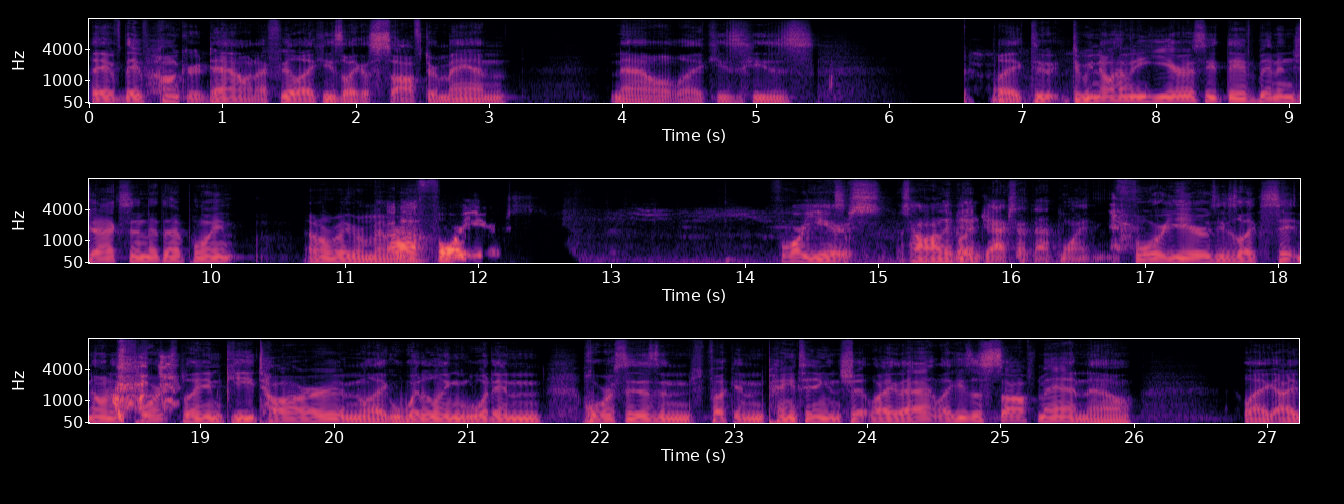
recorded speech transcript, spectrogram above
they've they've hunkered down I feel like he's like a softer man now like he's he's like do do we know how many years they've been in Jackson at that point I don't really remember. Uh, four years. Four years is how long they've been in Jackson at that point. Four years. He's like sitting on his porch playing guitar and like whittling wooden horses and fucking painting and shit like that. Like he's a soft man now. Like I, I,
